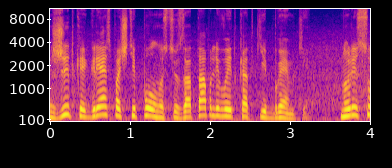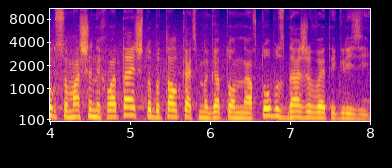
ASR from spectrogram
Жидкая грязь почти полностью затапливает катки Бремки. Но ресурса машины хватает, чтобы толкать многотонный автобус даже в этой грязи.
